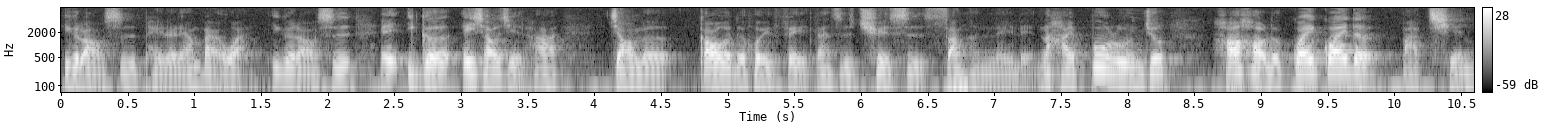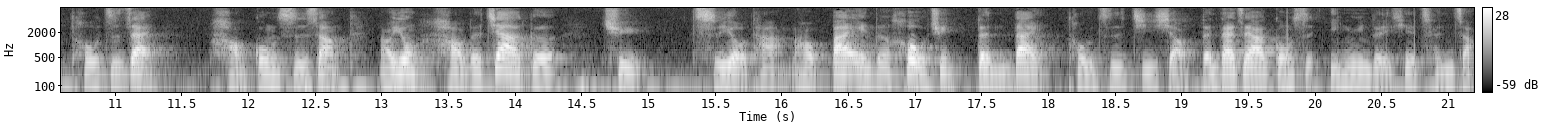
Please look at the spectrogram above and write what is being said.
一个老师赔了两百万，一个老师诶，一个 A 小姐她缴了。高额的会费，但是却是伤痕累累。那还不如你就好好的、乖乖的把钱投资在好公司上，然后用好的价格去持有它，然后 buy and hold 去等待投资绩效，等待这家公司营运的一些成长。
